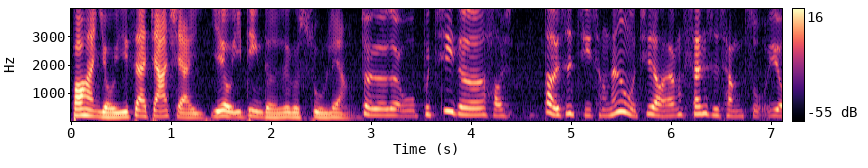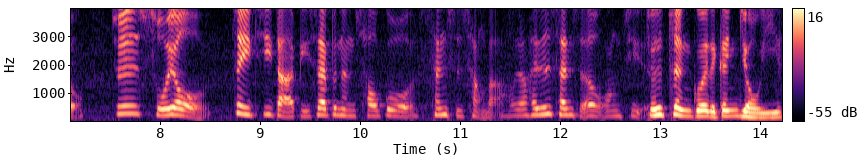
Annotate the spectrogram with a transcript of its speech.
包含友谊赛加起来也有一定的这个数量。对对对，我不记得好到底是几场，但是我记得好像三十场左右，就是所有这一季打的比赛不能超过三十场吧，好像还是三十二，我忘记了。就是正规的跟友谊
